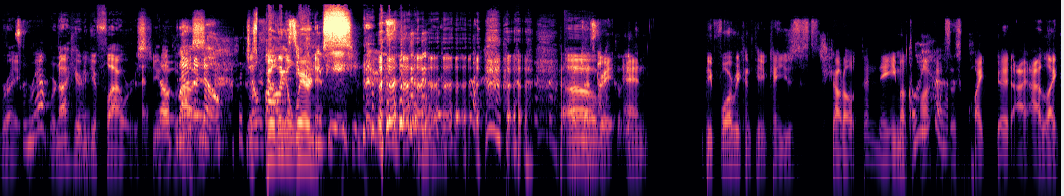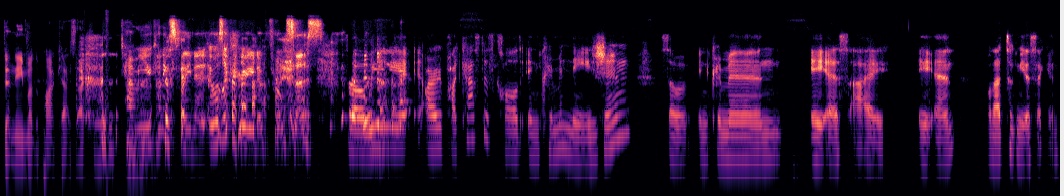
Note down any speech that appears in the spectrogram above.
Right, So, right. yeah. We're not here to give flowers. Uh, you No know, no flowers. no just- no Just no building awareness. creepy mm-hmm. That- that's great. Exactly. And before we continue, can you shout out the name of the Oh, yeah. podcast? It's quite good. I, I like the name of the podcast actually. tammy you mm-hmm. can explain it it was a creative process so we our podcast is called Incrimination. So incrimin A S I A N. Well, that took me a second.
